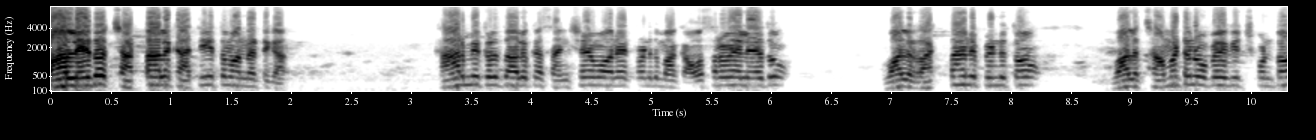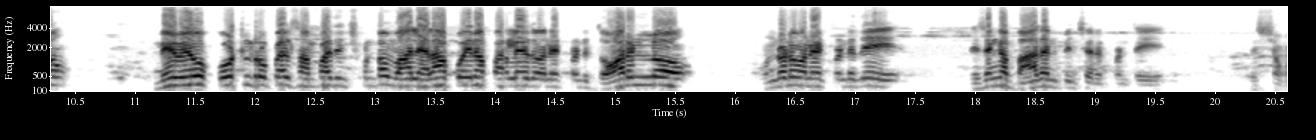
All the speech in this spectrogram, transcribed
వాళ్ళు ఏదో చట్టాలకు అతీతం అన్నట్టుగా. కార్మికుల తాలూకా సంక్షేమం అనేటువంటిది మాకు అవసరమే లేదు. వాళ్ళ రక్తాన్ని పిండుతాం వాళ్ళ చెమటను ఉపయోగించుకుంటాం మేమేమో కోట్ల రూపాయలు సంపాదించుకుంటాం వాళ్ళు ఎలా పోయినా పర్లేదు అనేటువంటి ధోరణిలో ఉండడం అనేటువంటిది నిజంగా బాధ అనిపించేటటువంటి విషయం.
